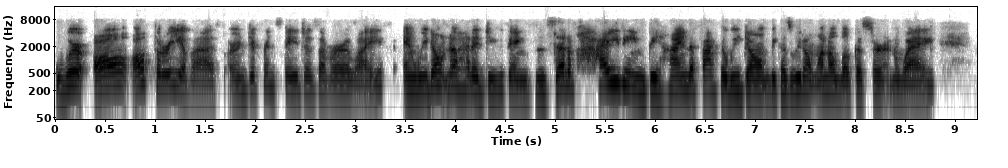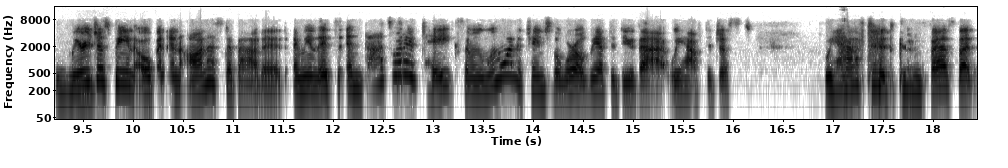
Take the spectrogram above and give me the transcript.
We're all all three of us are in different stages of our life, and we don't know how to do things. Instead of hiding behind the fact that we don't because we don't want to look a certain way, we're mm-hmm. just being open and honest about it. I mean, it's and that's what it takes. I mean, we want to change the world. We have to do that. We have to just we have to confess that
